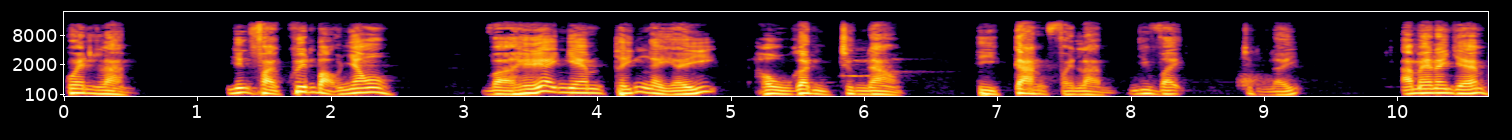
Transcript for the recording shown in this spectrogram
quen làm, nhưng phải khuyên bảo nhau và hế anh em thấy ngày ấy hầu gần chừng nào thì càng phải làm như vậy chừng lấy. Amen anh chị em.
